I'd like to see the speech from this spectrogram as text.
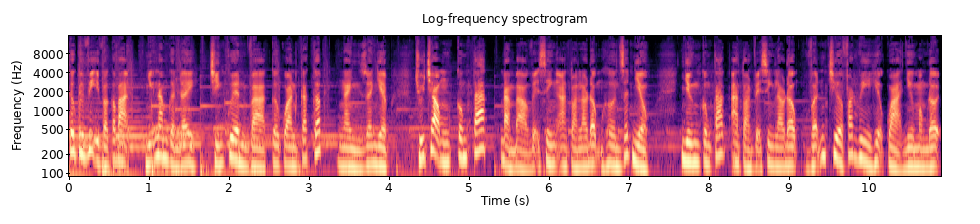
Thưa quý vị và các bạn, những năm gần đây, chính quyền và cơ quan các cấp, ngành doanh nghiệp chú trọng công tác đảm bảo vệ sinh an toàn lao động hơn rất nhiều, nhưng công tác an toàn vệ sinh lao động vẫn chưa phát huy hiệu quả như mong đợi.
